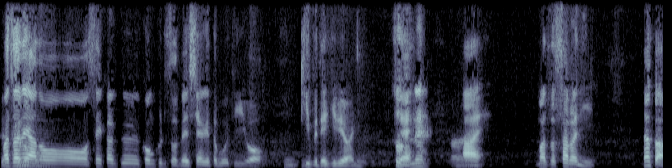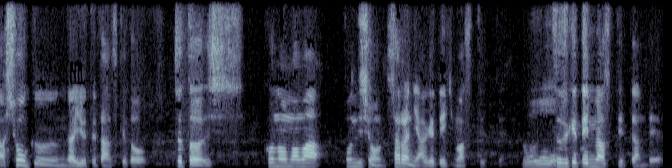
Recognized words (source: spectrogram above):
またね、あのー、せっかくコンクリートで仕上げたボディをうんキープできるように、そうですね。はい。またさらに、なんか翔くんが言ってたんですけど、ちょっとしこのままコンディションさらに上げていきますって言って、おお。続けてみますって言ったんで、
